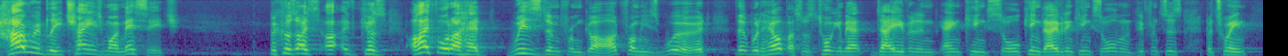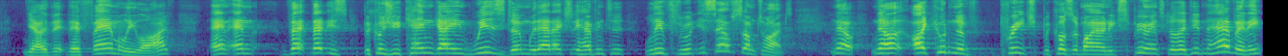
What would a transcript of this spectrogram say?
hurriedly change my message because I, because I thought I had wisdom from God, from His Word, that would help us. I was talking about David and, and King Saul, King David and King Saul, and the differences between you know, their, their family life. And, and that, that is because you can gain wisdom without actually having to live through it yourself sometimes. Now, now I couldn't have preached because of my own experience because I didn't have any.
